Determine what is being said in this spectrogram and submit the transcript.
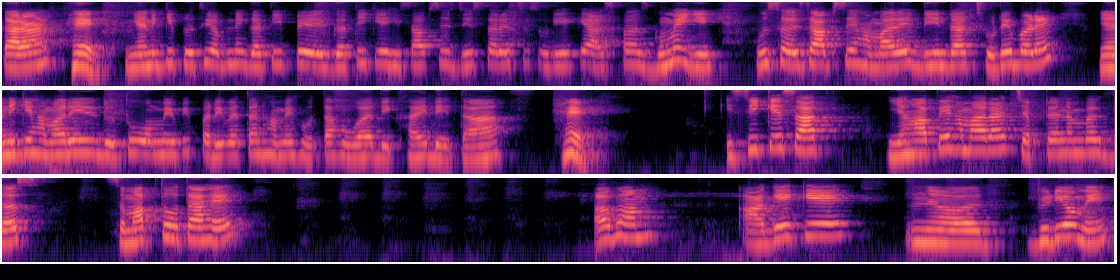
कारण है। यानी कि पृथ्वी अपनी गति पे, गति के हिसाब से जिस तरह से सूर्य के आसपास घूमेगी, उस हिसाब से हमारे दिन रात छोटे बड़े, यानी कि हमारी ऋतुओं में भी परिवर्तन हमें होता हुआ दिखाई देता है। इसी के साथ यहाँ पे हमारा चैप्टर नंबर दस समाप्त होता है। अब हम आगे के वीडियो में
